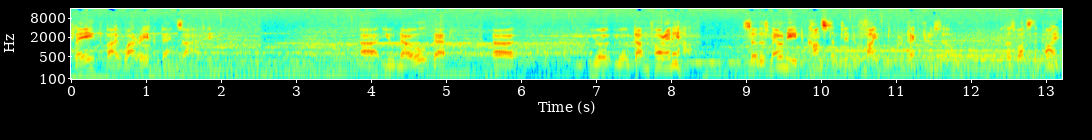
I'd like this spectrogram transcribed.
plagued by worry and anxiety. Uh, you know that uh, you're, you're done for anyhow. So there's no need constantly to fight to protect yourself. Because what's the point?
